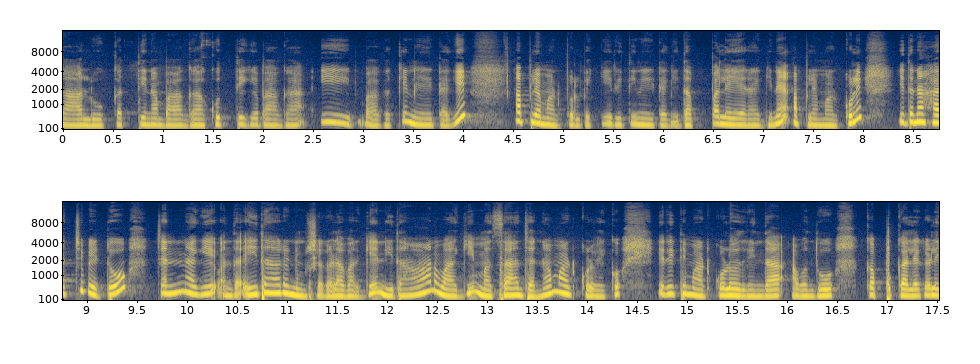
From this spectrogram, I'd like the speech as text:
ಕಾಲು, ಕತ್ತಿನ ಭಾಗ, ಕುತ್ತಿಗೆ ಭಾಗ ಈ ಭಾಗಕ್ಕೆ ನೀಟಾಗಿ ಅಪ್ಲೈ ಮಾಡ್ಕೊಳ್ಬೇಕು. ಈ ರೀತಿ ನೀಟಾಗಿ ದಪ್ಪ ಲೇಯರ್ ಆಗಿನೇ ಅಪ್ಲೈ ಮಾಡ್ಕೊಳ್ಳಿ. ಇದನ್ನು ಹಚ್ಚಿಬಿಟ್ಟು ಚೆನ್ನಾಗಿ ಒಂದು ಐದಾರು ನಿಮಿಷಗಳವರೆಗೆ ನಿಧಾನವಾಗಿ ಮಸಾಜನ್ನು ಮಾಡ್ಕೊಳ್ಬೇಕು. ಈ ರೀತಿ ಮಾಡ್ಕೊಳ್ಳೋದ್ರಿಂದ ಆ ಒಂದು ಕಪ್ಪು ಕಲೆಗಳು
